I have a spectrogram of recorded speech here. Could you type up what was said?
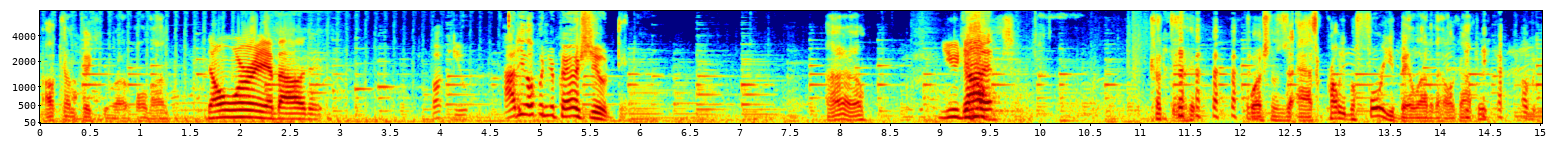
I'll come pick you up. Hold on. Don't worry about it. Fuck you. How do you open your parachute? I don't know. You Got don't. Cut the questions to ask probably before you bail out of the helicopter. Probably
